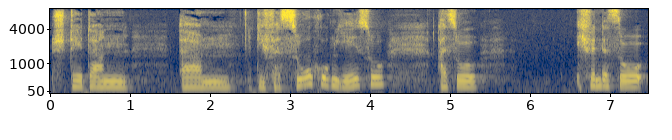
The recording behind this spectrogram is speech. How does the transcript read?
steht dann ähm, die Versuchung Jesu. Also ich finde es so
